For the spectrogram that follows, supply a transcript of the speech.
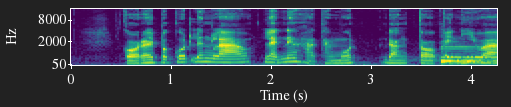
17 ก็ได้ปรากฏเรื่องราวและเนื้อหาทั้งหมดดังต่อไปนี้ว่า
